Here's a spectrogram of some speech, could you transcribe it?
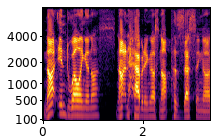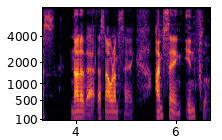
Not indwelling in us, not inhabiting us, not possessing us, none of that. That's not what I'm saying. I'm saying influenced.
